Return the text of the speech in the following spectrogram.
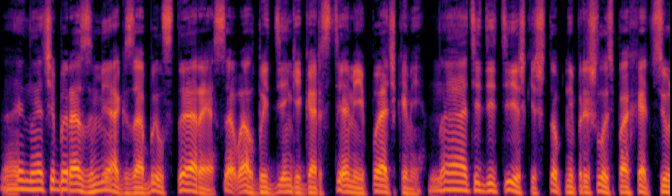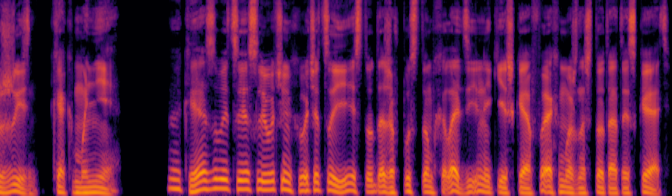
А иначе бы размяк, забыл старое, совал бы деньги горстями и пачками. На эти детишки, чтоб не пришлось пахать всю жизнь, как мне. Оказывается, если очень хочется есть, то даже в пустом холодильнике и шкафах можно что-то отыскать.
